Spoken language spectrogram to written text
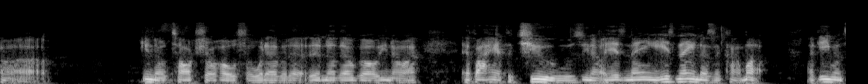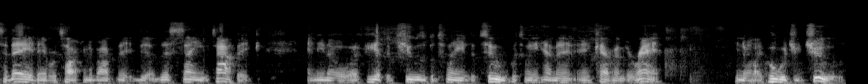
Uh, you know, talk show hosts or whatever, that you know, they'll go, you know, I, if I had to choose, you know, his name, his name doesn't come up. Like even today, they were talking about the, the, this same topic, and you know, if you had to choose between the two, between him and, and Kevin Durant, you know, like who would you choose?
